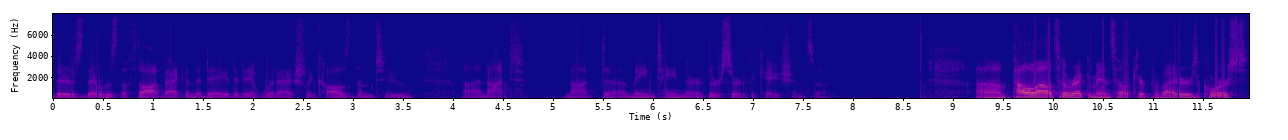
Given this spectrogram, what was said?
there's there was the thought back in the day that it would actually cause them to uh, not not uh, maintain their their certification. So. Um, Palo Alto recommends healthcare providers, of course,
